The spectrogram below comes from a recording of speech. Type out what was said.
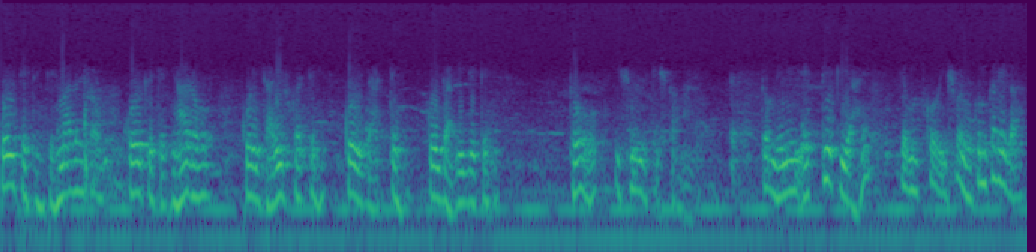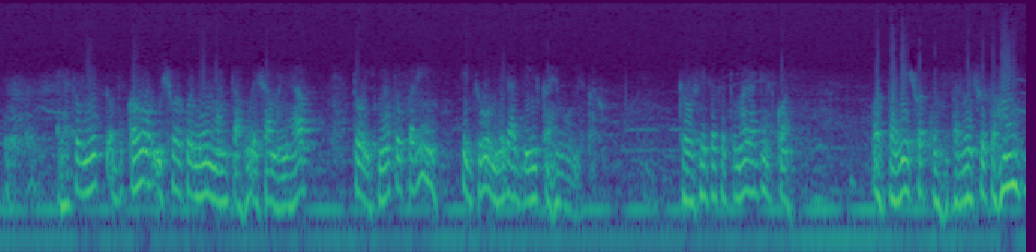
कोई कहते हैं कि हिमालय जाओ, कोई कहते हैं यहाँ रहो, कोई तारीफ़ करते हैं, कोई डांटते हैं, कोई गाली देते हैं। तो इसमें किसका मानो? तो मैंने एक तय किया है कि मुझको ईश्वर हुक्म करेगा। या तो मैं कहो, ईश्वर को नहीं मानता हूँ, ऐसा माने आप। तो इतना तो करें। कि जो मेरा दिल कहे वो मैं करूँ। तो उसने कहा कि तुम्हारा दिल कौन? और परमेश्वर कौन परमेश्वर तो हम हैं।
